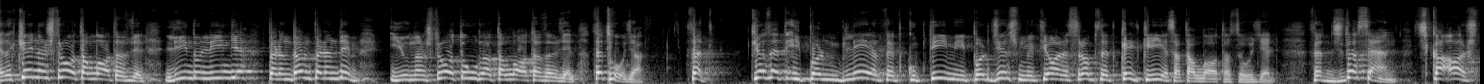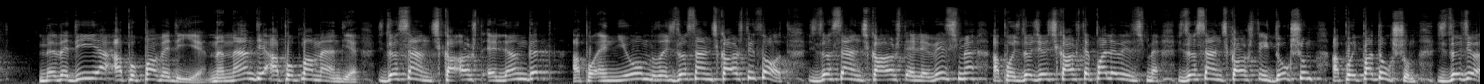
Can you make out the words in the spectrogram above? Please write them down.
Edhe kjo i nënshtrohet Allahut Azza wa Jall. Lind në lindje, perëndon perëndim, iu nënshtrohet urdhrat e Allahut Azza wa Jall. Thot hoxha. Thot, kjo thot i përmbledh thot kuptimi i përgjithshëm i fjalës rob thot krejt krijesat e Allahut Azza wa Jall. Thot çdo sen, çka është me vedije apo pa vedije, me mendje apo pa mendje, çdo sen çka është e lëngët Apo e njomë dhe çdo send çka është i thatë, çdo send çka është e lëvizshme apo çdo gjë çka është e palëvizshme, çdo send çka është i dukshëm apo i padukshëm, çdo gjë,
